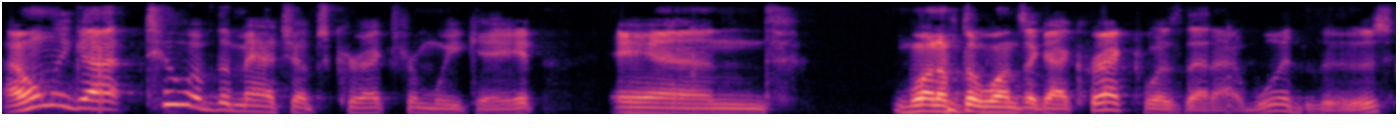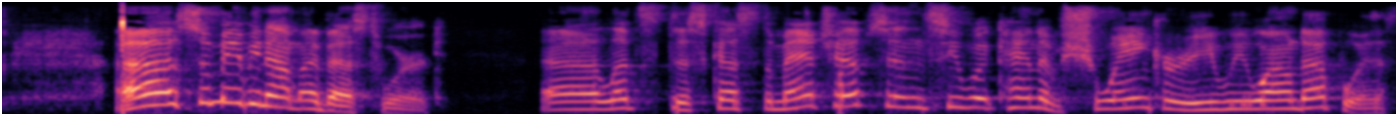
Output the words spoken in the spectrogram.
I only got two of the matchups correct from week eight, and one of the ones I got correct was that I would lose. Uh, so maybe not my best work. Uh, let's discuss the matchups and see what kind of schwankery we wound up with.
